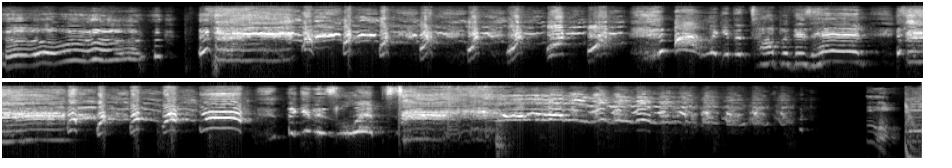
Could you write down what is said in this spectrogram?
oh, look at the top of his head. look at his lips. Ooh.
